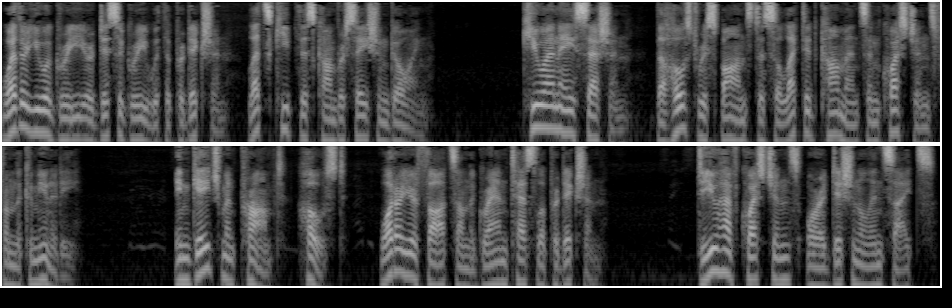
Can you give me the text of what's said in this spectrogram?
Whether you agree or disagree with the prediction, let's keep this conversation going. Q&A session, the host responds to selected comments and questions from the community. Engagement prompt, host, what are your thoughts on the grand Tesla prediction? Do you have questions or additional insights?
